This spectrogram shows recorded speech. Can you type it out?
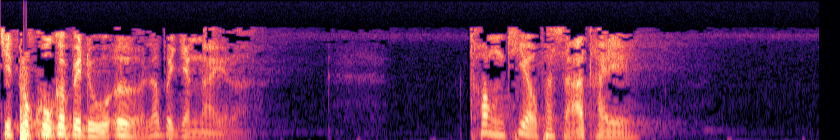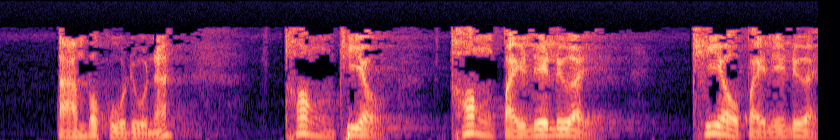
จิตพ่อครูก็ไปดู เออ แล้วเป็นยังไงล่ะ ท่องเที่ยวภาษาไทย ตามพ่อครูดูนะ ท่องเที่ยวท่องไปเรื่อยๆ เที่ยวไปเรื่อย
